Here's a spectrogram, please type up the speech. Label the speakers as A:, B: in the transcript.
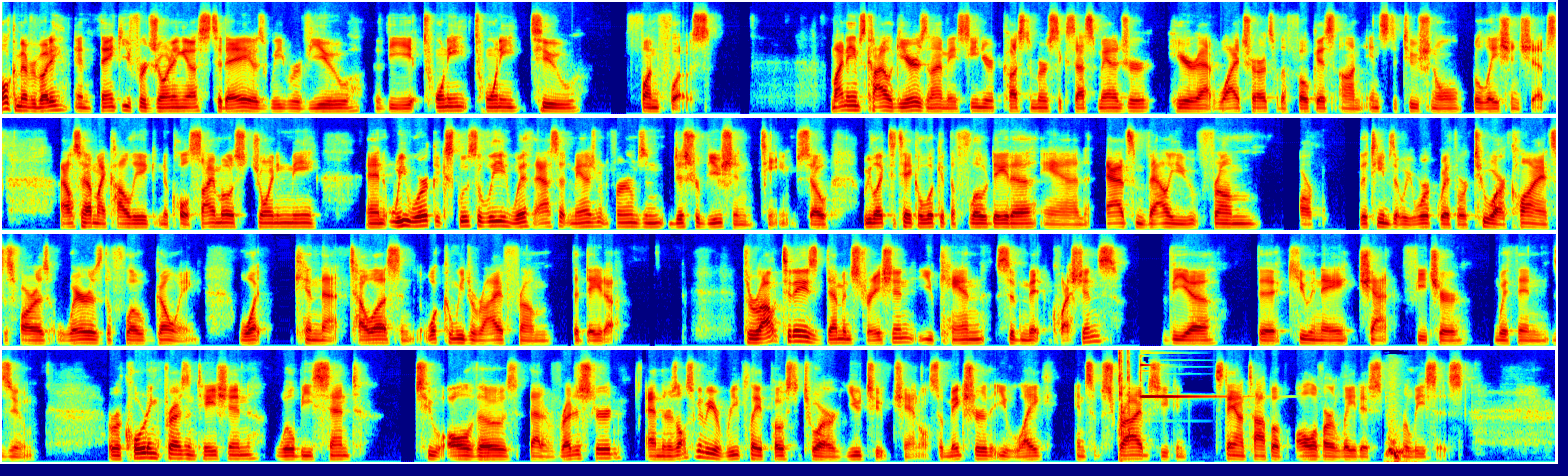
A: Welcome, everybody, and thank you for joining us today as we review the 2022 fund flows. My name is Kyle Gears, and I'm a Senior Customer Success Manager here at YCharts with a focus on institutional relationships. I also have my colleague Nicole Simos joining me, and we work exclusively with asset management firms and distribution teams. So we like to take a look at the flow data and add some value from our the teams that we work with or to our clients as far as where is the flow going? What can that tell us and what can we derive from the data? Throughout today's demonstration you can submit questions via the q&a chat feature within zoom. A recording presentation will be sent to all of those that have registered and there's also going to be a replay posted to our youtube channel. So make sure that you like and subscribe so you can stay on top of all of our latest releases.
